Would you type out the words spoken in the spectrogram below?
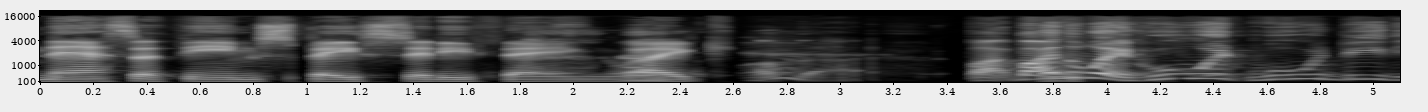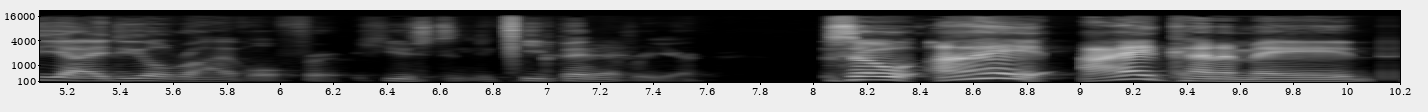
NASA themed space city thing, like Love that. By, by the way, who would who would be the ideal rival for Houston to keep in every year? So I I had kind of made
